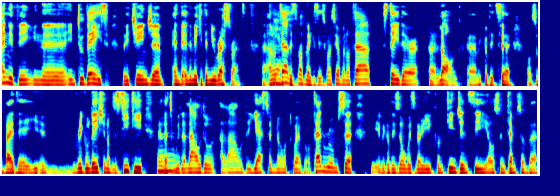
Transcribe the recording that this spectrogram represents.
anything in uh, in two days they change uh, and and they make it a new restaurant uh, an yeah. hotel is not like this once you have an hotel stay there uh, long uh, because it's uh, also by the uh, regulation of the city mm. that will allow the allow the yes or no to have hotel rooms uh, because there's always very contingency also in terms of uh,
